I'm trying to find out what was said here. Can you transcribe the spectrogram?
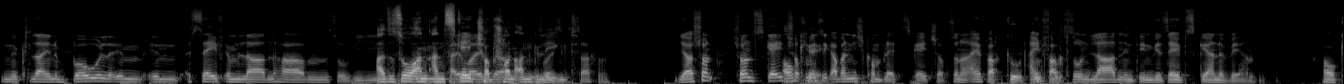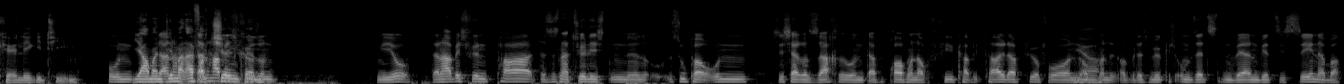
Eine kleine Bowl im, in Safe im Laden haben, so wie. Also so an, an Skate Shop schon angelegt. Sachen. Ja, schon, schon Skate Shop-mäßig, okay. aber nicht komplett Skate Shop, sondern einfach, gut, gut, einfach gut. so ein Laden, in dem wir selbst gerne wären. Okay, legitim. Und ja, man, dann, den man einfach chillen kann. So jo, dann habe ich für ein paar, das ist natürlich eine super unsichere Sache und dafür braucht man auch viel Kapital dafür vor und ja. ob, man, ob wir das wirklich umsetzen werden, wird sich sehen, aber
